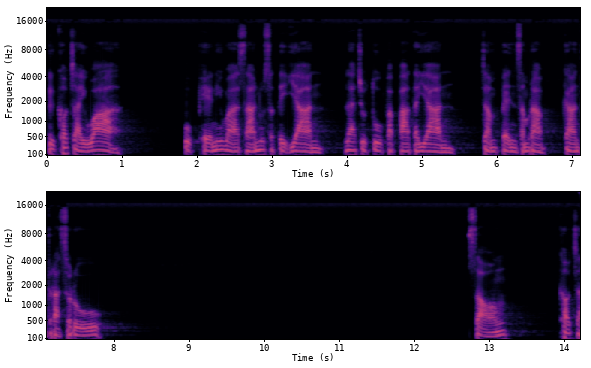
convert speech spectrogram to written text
คือเข้าใจว่าปุเพนิวาสานุสติญาณและจุตูปปาตญาณจำเป็นสำหรับการตรัสรู้ 2. เข้าใจ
